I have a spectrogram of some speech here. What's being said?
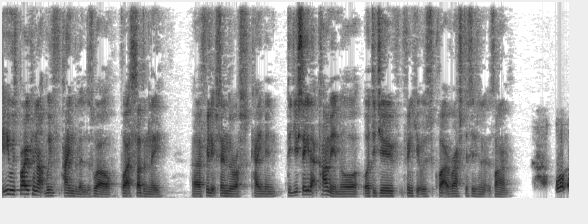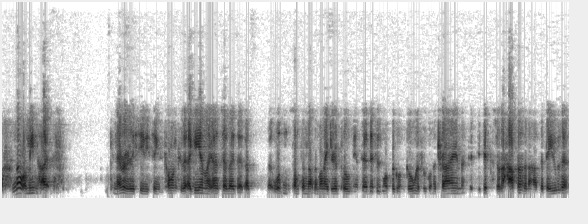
He was broken up with Hangeland as well, quite suddenly. Uh, Philip Senderos came in. Did you see that coming, or or did you think it was quite a rash decision at the time? Well, no. I mean, I can never really see these things coming because, again, like I said, like, I, it wasn't something that the manager had told me and said, this is what we're going to go with, we're going to try, and it, just sort of happened and I had to deal with it.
